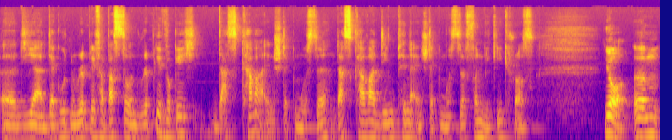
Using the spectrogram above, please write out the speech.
äh, die ja der guten Ripley verpasste und Ripley wirklich das Cover einstecken musste, das Cover den Pin einstecken musste von Nikki Cross. Ja, ähm,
